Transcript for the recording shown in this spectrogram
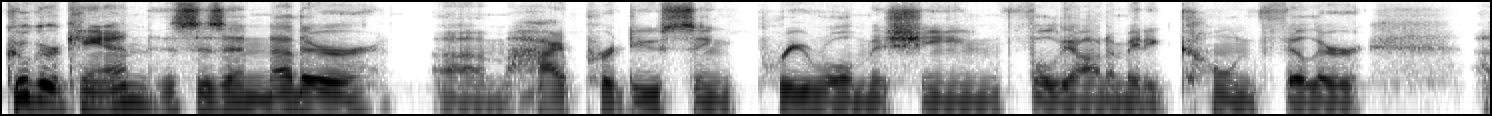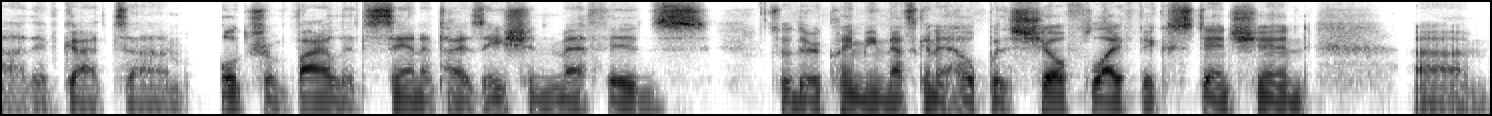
Cougar Can. This is another um, high producing pre roll machine, fully automated cone filler. Uh, they've got um, ultraviolet sanitization methods. So they're claiming that's going to help with shelf life extension. Um,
